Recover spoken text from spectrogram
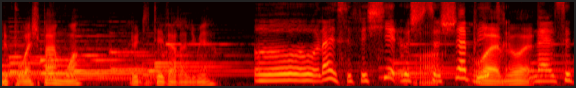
Ne pourrais-je pas, moi, le guider vers la lumière? Oh, là, elle s'est fait chier. Le, Ce chapitre, Ouais, mais ouais. elle s'est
